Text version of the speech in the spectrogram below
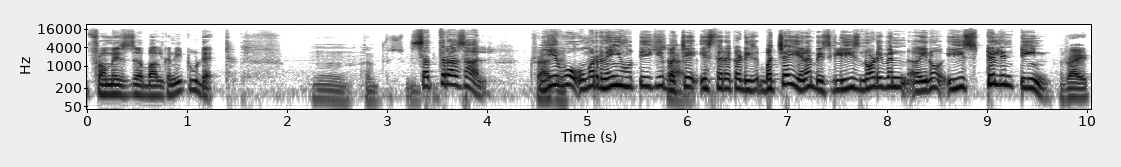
from his balcony to death सत्रह साल। Tragic. ये वो उम्र नहीं होती कि बच्चे इस तरह का बच्चा ही है ना basically is not even you know he is still in teen right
